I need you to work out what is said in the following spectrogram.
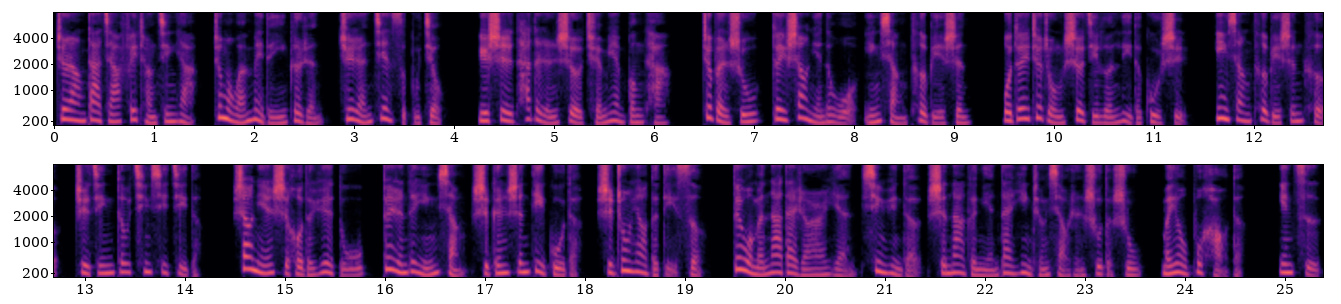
这让大家非常惊讶，这么完美的一个人，居然见死不救。于是他的人设全面崩塌。这本书对少年的我影响特别深，我对这种涉及伦理的故事。印象特别深刻，至今都清晰记得。少年时候的阅读对人的影响是根深蒂固的，是重要的底色。对我们那代人而言，幸运的是那个年代印成小人书的书没有不好的，因此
